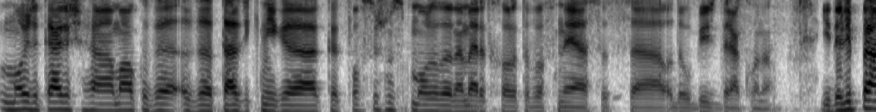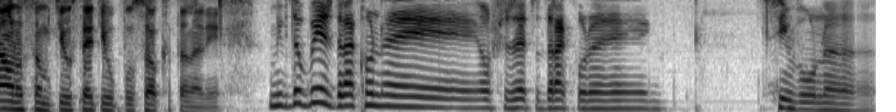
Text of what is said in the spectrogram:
може да кажеш а, малко за, за тази книга, какво всъщност могат да намерят хората в нея с а, да убиш дракона? И дали правилно съм ти усетил посоката, нали? Ми да убиеш дракона е, общо взето дракона е символ на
